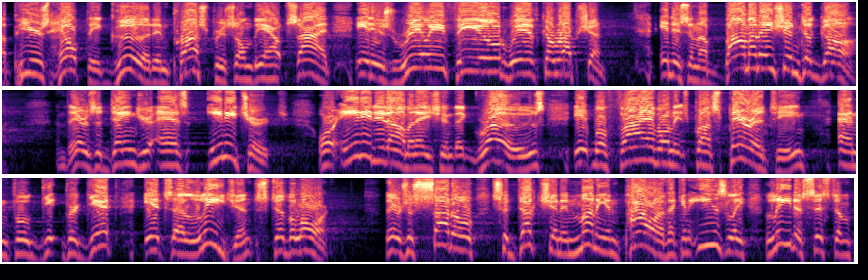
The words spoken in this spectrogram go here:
appears healthy, good, and prosperous on the outside, it is really filled with corruption. It is an abomination to God. And there's a danger as any church or any denomination that grows, it will thrive on its prosperity and forget, forget its allegiance to the Lord. There's a subtle seduction in money and power that can easily lead a system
